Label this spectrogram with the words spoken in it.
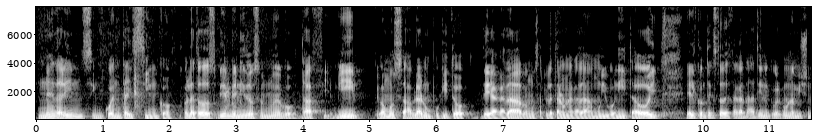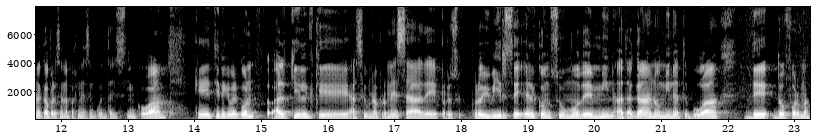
Nedarim 55. Hola a todos, bienvenidos a un nuevo Daf y vamos a hablar un poquito de Agadá, vamos a relatar una Agadá muy bonita hoy. El contexto de esta Agadá tiene que ver con una Mishnah que aparece en la página 55a, que tiene que ver con aquel que hace una promesa de prohibirse el consumo de min atagan o min de dos formas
